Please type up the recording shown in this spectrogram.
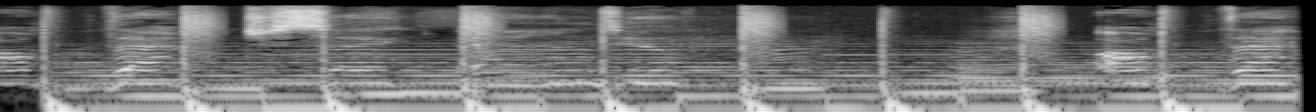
All that you say and do, all that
